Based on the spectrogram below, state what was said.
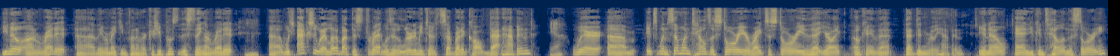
You know, on Reddit, uh, they were making fun of her because she posted this thing on Reddit, Mm-hmm. uh, which actually what I love about this thread was it alerted me to a subreddit called That Happened. Yeah. Where um, it's when someone tells a story or writes a story that you're like, okay, that that didn't really happen, you know, and you can tell in the story.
